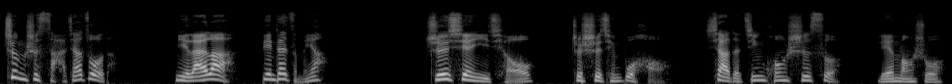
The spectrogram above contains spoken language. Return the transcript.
正是洒家做的，你来了便该怎么样？”知县一瞧，这事情不好，吓得惊慌失色，连忙说：“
